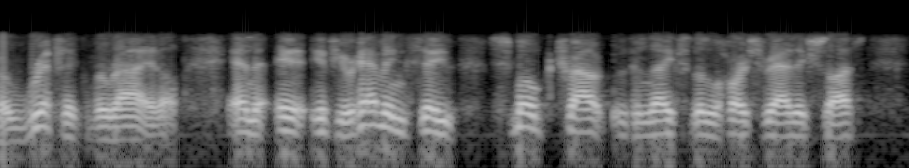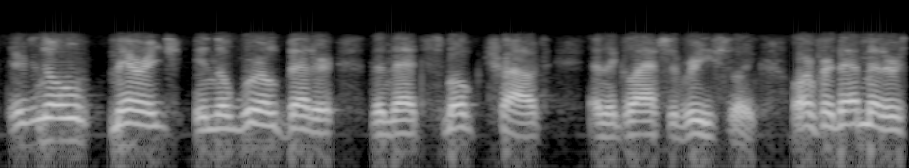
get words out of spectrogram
terrific varietal. And if you're having, say, smoked trout with a nice little horseradish sauce, there's no marriage in the world better than that smoked trout and a glass of Riesling, or for that matter,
